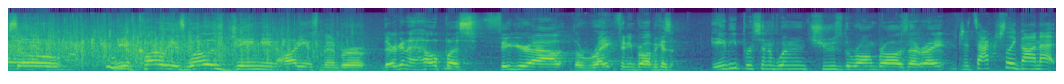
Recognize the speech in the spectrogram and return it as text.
So we have Carly as well as Jamie, an audience member. They're gonna help us figure out the right fitting bra because 80% of women choose the wrong bra, is that right? It's actually gone up.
